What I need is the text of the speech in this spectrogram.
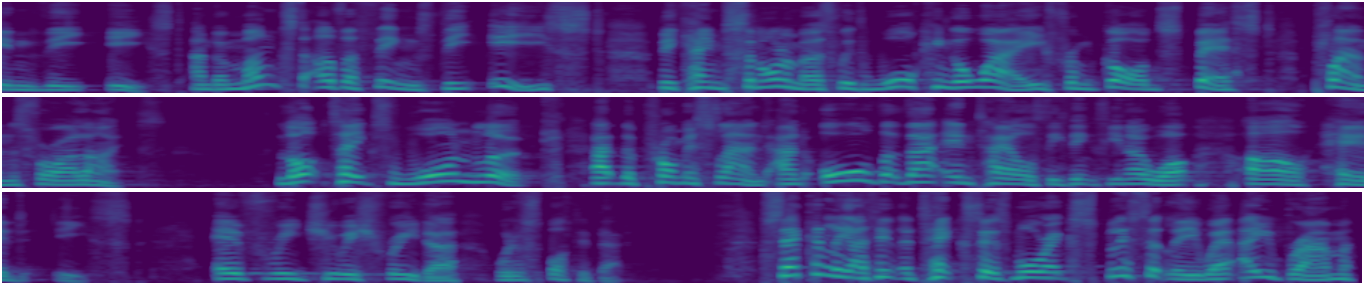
in the east. And amongst other things, the east became synonymous with walking away from God's best plans for our lives. Lot takes one look at the promised land and all that that entails. He thinks, you know what, I'll head east. Every Jewish reader would have spotted that. Secondly, I think the text says more explicitly where Abram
